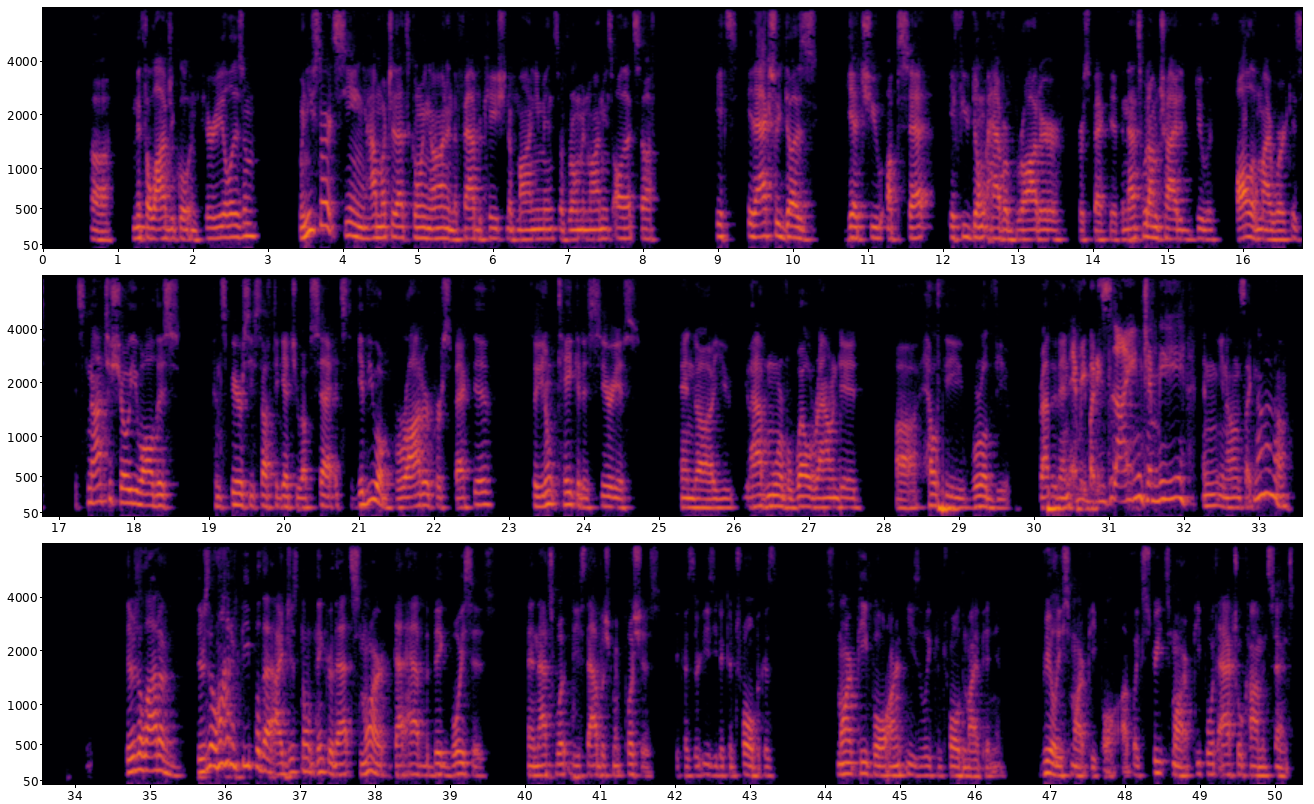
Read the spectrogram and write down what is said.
uh, mythological imperialism. When you start seeing how much of that's going on in the fabrication of monuments, of Roman monuments, all that stuff, it's it actually does get you upset if you don't have a broader perspective. And that's what I'm trying to do with all of my work is it's not to show you all this conspiracy stuff to get you upset. It's to give you a broader perspective so you don't take it as serious and uh, you you have more of a well-rounded, uh, healthy worldview rather than everybody's lying to me. And you know, it's like no, no, no. There's a lot of there's a lot of people that I just don't think are that smart that have the big voices, and that's what the establishment pushes because they're easy to control. Because smart people aren't easily controlled, in my opinion. Really smart people, uh, like street smart people with actual common sense,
